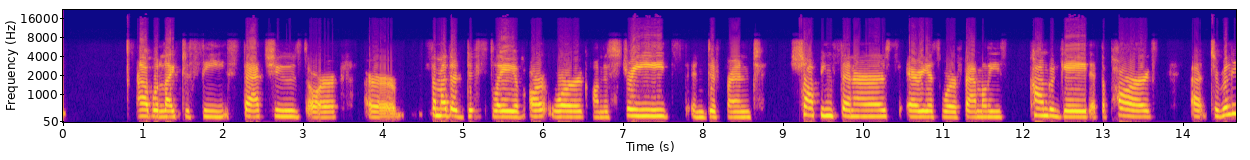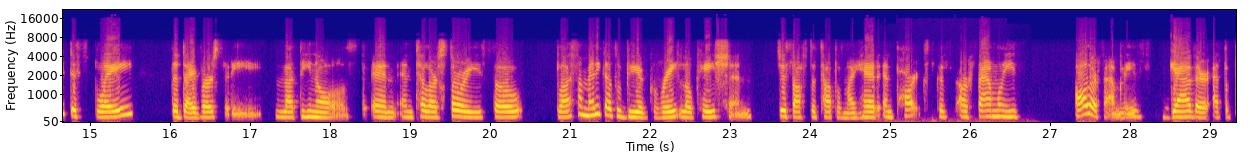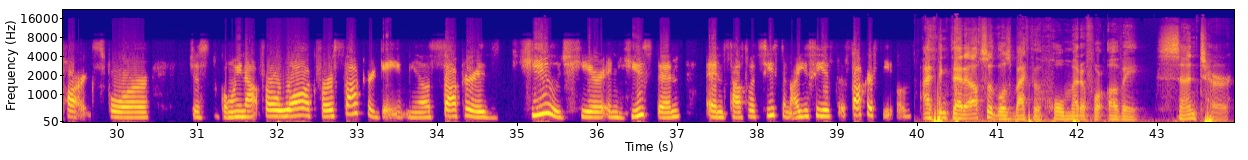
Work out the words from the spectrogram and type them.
I would like to see statues or or some other display of artwork on the streets in different shopping centers, areas where families congregate at the parks uh, to really display the diversity, Latinos, and, and tell our stories. So Plaza Americas would be a great location just off the top of my head and parks because our families all our families gather at the parks for just going out for a walk for a soccer game. You know, soccer is huge here in Houston and Southwest Houston. All you see is the soccer field. I think that also goes back to the whole metaphor of a center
